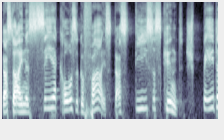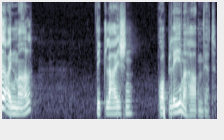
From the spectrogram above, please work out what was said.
dass da eine sehr große Gefahr ist, dass dieses Kind später einmal die gleichen Probleme haben wird.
